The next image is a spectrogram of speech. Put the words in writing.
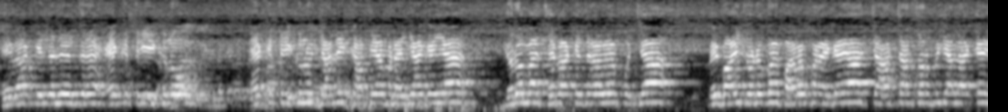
ਸੇਵਾ ਕੇਂਦਰ ਦੇ ਅੰਦਰ ਇੱਕ ਤਰੀਕ ਨੂੰ, ਇੱਕ ਤਰੀਕ ਨੂੰ ਜਾਲੀ ਕਾਪੀਆਂ ਬਣਾਈਆਂ ਗਈਆਂ। ਜਦੋਂ ਮੈਂ ਸੇਵਾ ਕੇਂਦਰ ਵਾਲਿਆਂ ਨੂੰ ਪੁੱਛਿਆ, ਵੀ ਭਾਈ ਤੁਹਾਡੇ ਕੋਲ ਫਾਰਮ ਭਰੇ ਗਏ ਆ 4-400 ਰੁਪਇਆ ਲੈ ਕੇ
